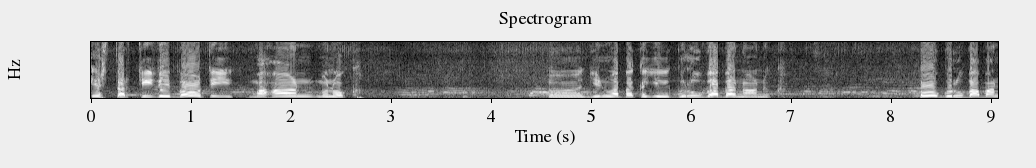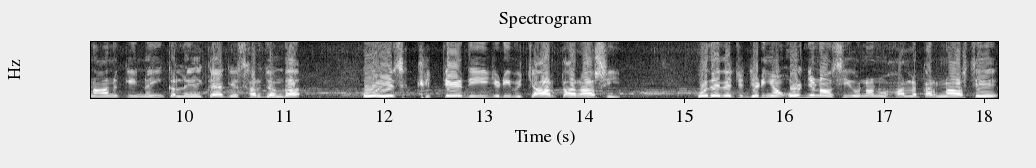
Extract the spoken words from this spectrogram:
ਇਸ ਧਰਤੀ ਦੇ ਬਹੁਤ ਹੀ ਮਹਾਨ ਮਨੁੱਖ ਜਿਹਨੂੰ ਆਪਾਂ ਕਹੀਏ ਗੁਰੂ ਬਾਬਾ ਨਾਨਕ। ਉਹ ਗੁਰੂ ਬਾਬਾ ਨਾਨਕ ਹੀ ਨਹੀਂ ਇਕੱਲੇ ਕਹਿ ਕੇ ਸਰ ਜਾਂਦਾ। ਉਹ ਇਸ ਖਿੱਤੇ ਦੀ ਜਿਹੜੀ ਵਿਚਾਰਧਾਰਾ ਸੀ, ਉਹਦੇ ਵਿੱਚ ਜਿਹੜੀਆਂ ਉਲਝਣਾਂ ਸੀ, ਉਹਨਾਂ ਨੂੰ ਹੱਲ ਕਰਨ ਵਾਸਤੇ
